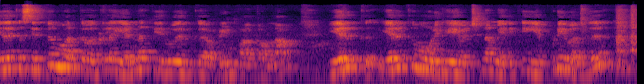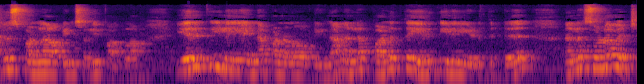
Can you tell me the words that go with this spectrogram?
இதுக்கு சித்த மருத்துவத்தில் என்ன தீர்வு இருக்குது அப்படின்னு பார்த்தோம்னா எருக்கு எருக்கு மூலிகையை வச்சு நம்ம எதுக்கு எப்படி வந்து யூஸ் பண்ணலாம் அப்படின்னு சொல்லி பார்க்கலாம். எருக்கு இலையை என்ன பண்ணணும் அப்படின்னா நல்லா பழுத்த எருக்கு இலையை எடுத்துட்டு நல்லா சுட வச்ச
